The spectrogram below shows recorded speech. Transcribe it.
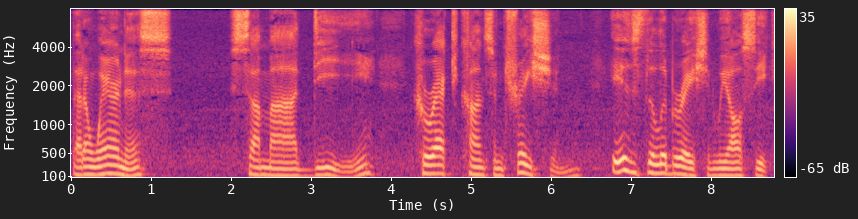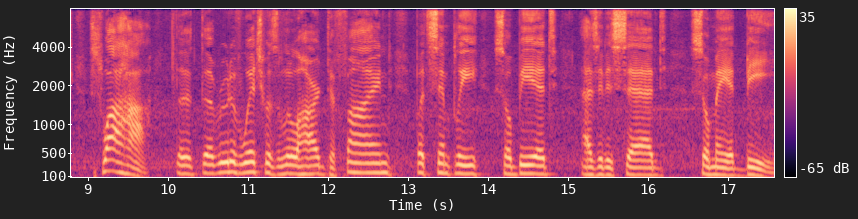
that awareness, samadhi, correct concentration, is the liberation we all seek. Swaha, the, the root of which was a little hard to find, but simply, so be it, as it is said, so may it be.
